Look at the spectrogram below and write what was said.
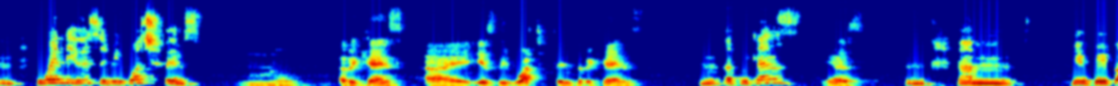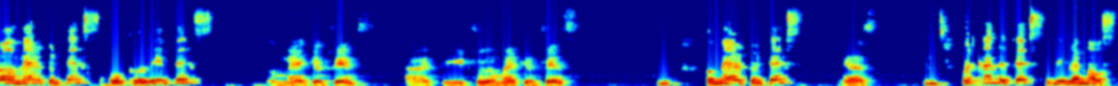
Mm. When do you usually watch films? mm, at weekends. I usually watch films at weekends. Mm. At weekends? Yes, Mm. Um, do you prefer American films or Korean films? American films. I prefer American films. Mm. American films? Yes. What kind of films do you like most?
